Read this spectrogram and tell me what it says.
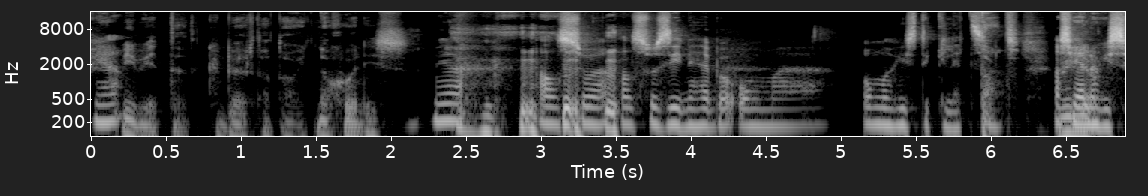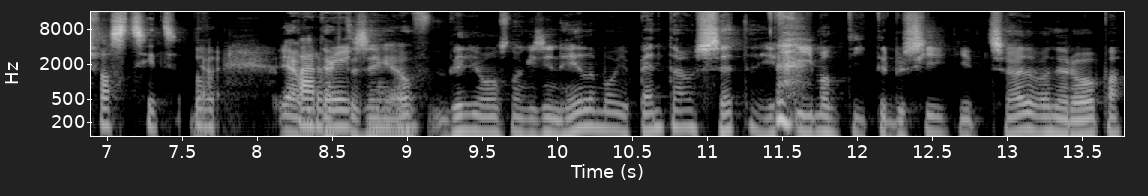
Ja. Wie weet, dat gebeurt dat ooit nog wel eens. Ja, als we, als we zin hebben om, uh, om nog eens te kletsen. Dat. Als jij je- nog eens vastzit Ja, over Ja, een paar ik dacht te weken. zeggen, of wil je ons nog eens in een hele mooie penthouse zetten? Heeft iemand die ter beschikking in het zuiden van Europa?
